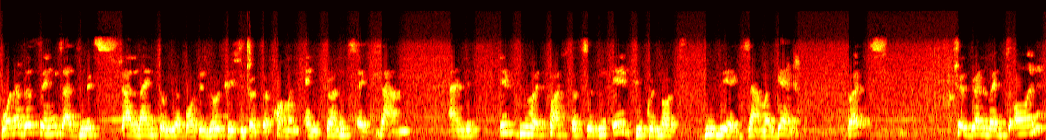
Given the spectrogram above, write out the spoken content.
One of the things, as Miss Charlemagne told you about in those days, it was a common entrance exam. And if you had passed a certain age, you could not do the exam again. But children went on,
